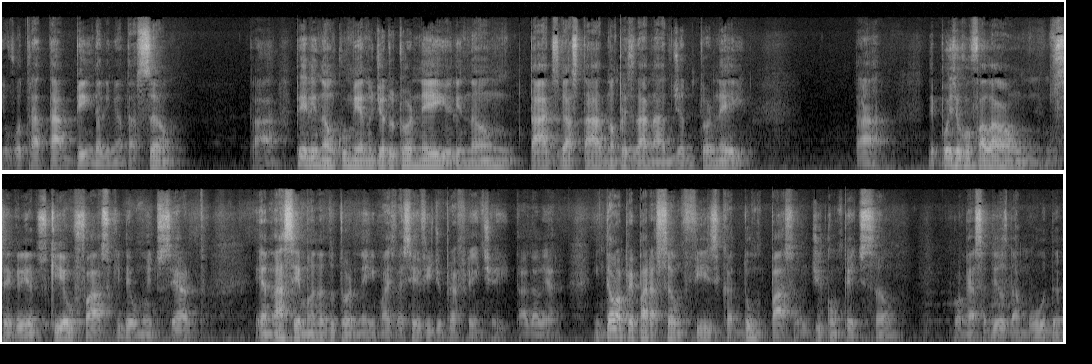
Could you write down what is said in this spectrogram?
eu vou tratar bem da alimentação, tá? Para ele não comer no dia do torneio, ele não tá desgastado, não precisar nada no dia do torneio, tá? Depois eu vou falar um, uns segredos que eu faço que deu muito certo. É na semana do torneio, mas vai ser vídeo para frente aí, tá, galera? Então a preparação física de um pássaro de competição começa desde a muda,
